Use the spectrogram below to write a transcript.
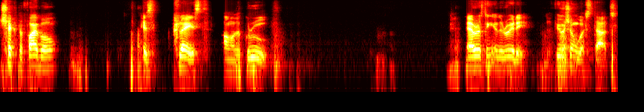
Check the fiber is placed on the groove. Everything is ready. The fusion will start.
